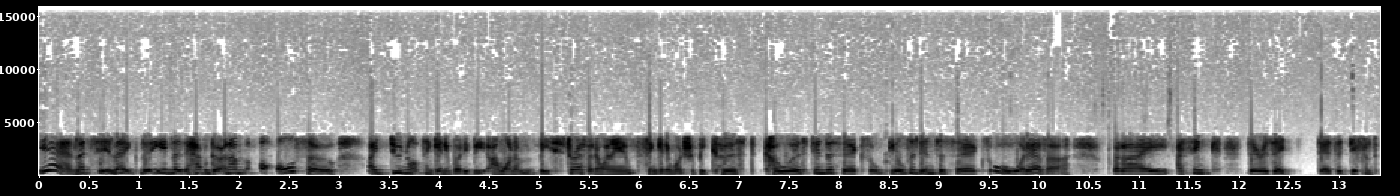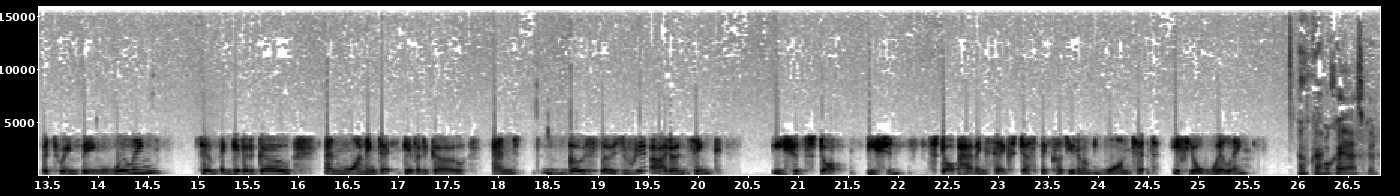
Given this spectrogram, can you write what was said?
Yeah, let's see, like let- have um, a go. And I'm also, I do not think anybody be. I want to be stressed. I don't want to think anyone should be cursed, coerced into sex, or guilted into sex, or whatever. But I, I think there is a there's a difference between being willing to give it a go and wanting to give it a go. And both those, I don't think you should stop. You should stop having sex just because you don't want it. If you're willing. Okay. Okay, that's good.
